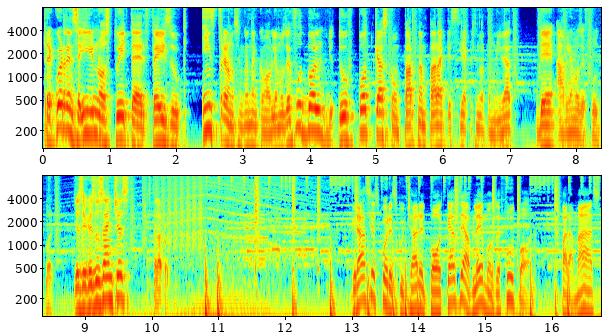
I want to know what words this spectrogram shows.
Recuerden seguirnos Twitter, Facebook, Instagram. Nos encuentran como Hablemos de Fútbol, YouTube, podcast. Compartan para que siga creciendo la comunidad de Hablemos de Fútbol. Yo soy Jesús Sánchez, hasta la próxima. Gracias por escuchar el podcast de Hablemos de Fútbol. Para más,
